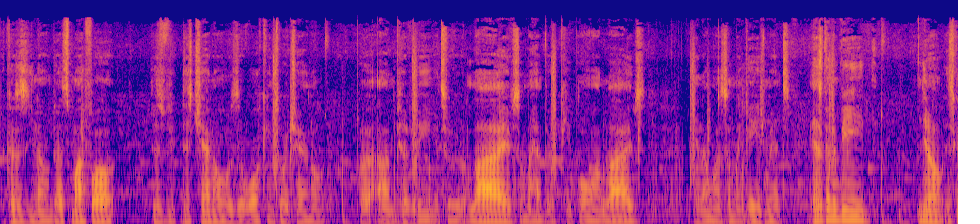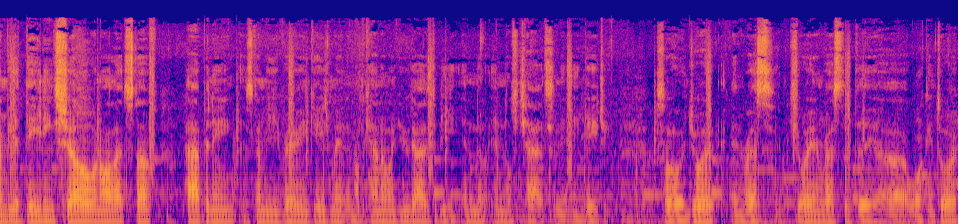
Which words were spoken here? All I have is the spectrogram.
because you know that's my fault. This this channel was a walking tour channel but I'm pivoting into lives. I'm gonna have the people on lives, and I want some engagements. And it's gonna be, you know, it's gonna be a dating show and all that stuff happening. It's gonna be very engagement, and I'm counting on you guys to be in the, in those chats and engaging. So enjoy and rest. Enjoy and rest of the uh, walking tour,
